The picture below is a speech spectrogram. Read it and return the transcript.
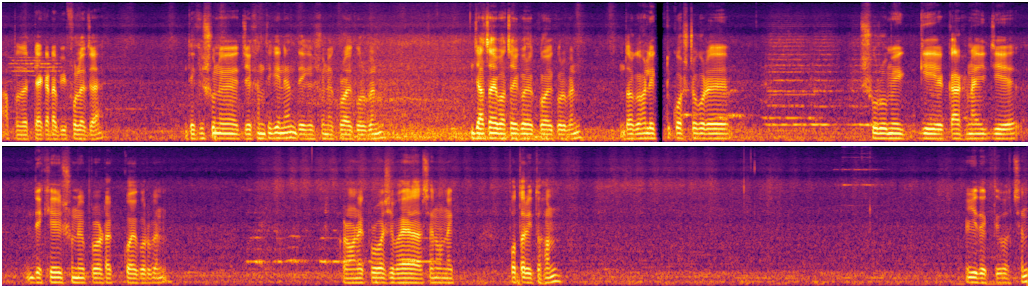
আপনাদের টাকাটা বিফলে যায়। দেখে শুনে যেখান থেকে নেন, দেখে শুনে ক্রয় করবেন। যাচাই বাছাই করে ক্রয় করবেন। দরকার হলে একটু কষ্ট করে শোরুমে গিয়ে, কারখানায় গিয়ে দেখে শুনে প্রোডাক্ট ক্রয় করবেন। কারণ অনেক প্রবাসী ভাইয়েরা আছেন, অনেক প্রতারিত হন। এই দেখতে পাচ্ছেন।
